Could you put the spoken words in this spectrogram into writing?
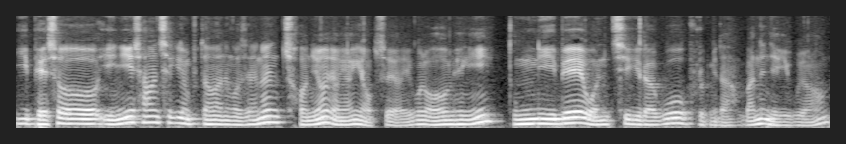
이 배서인이 상한 책임을 부담하는 것에는 전혀 영향이 없어요. 이걸 어음행위 독립의 원칙이라고 부릅니다. 맞는 얘기고요.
